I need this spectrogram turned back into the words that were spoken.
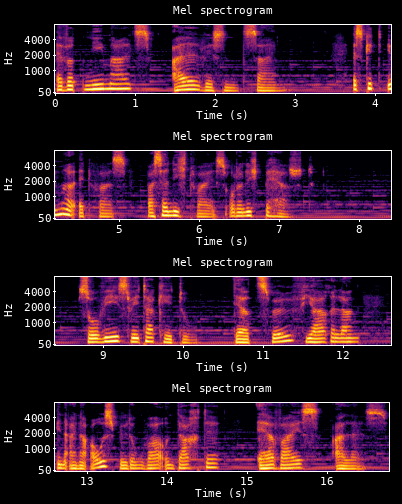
er wird niemals allwissend sein. Es gibt immer etwas, was er nicht weiß oder nicht beherrscht. So wie Svetaketu, der zwölf Jahre lang in einer Ausbildung war und dachte, er weiß alles.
